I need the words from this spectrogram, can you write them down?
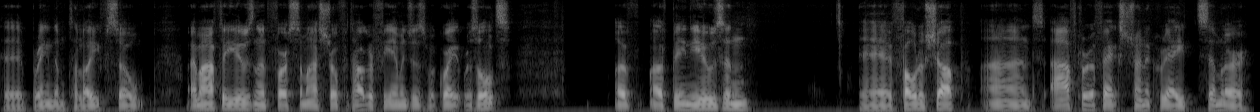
to bring them to life. So I'm after using it for some astrophotography images with great results. I've I've been using uh, Photoshop and After Effects trying to create similar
